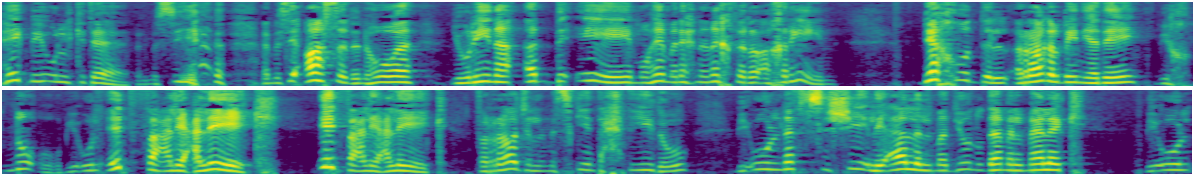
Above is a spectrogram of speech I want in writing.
هيك بيقول الكتاب. المسيح المسيح قاصد إن هو يورينا قد إيه مهم إن إحنا نغفر الآخرين. بياخد الراجل بين يديه بيخنقه بيقول ادفع لي عليك ادفع لي عليك. فالراجل المسكين تحت إيده بيقول نفس الشيء اللي قال المديون قدام الملك. بيقول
